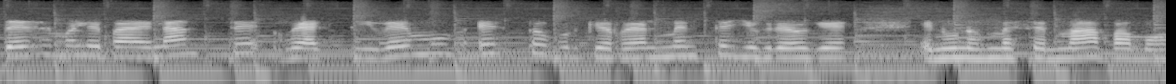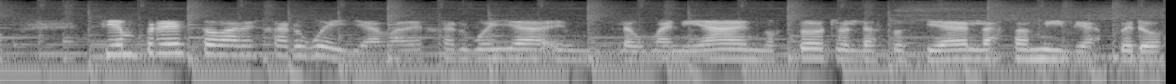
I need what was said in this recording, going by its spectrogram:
démosle para adelante, reactivemos esto porque realmente yo creo que en unos meses más vamos siempre esto va a dejar huella, va a dejar huella en la humanidad, en nosotros, en la sociedad, en las familias, pero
